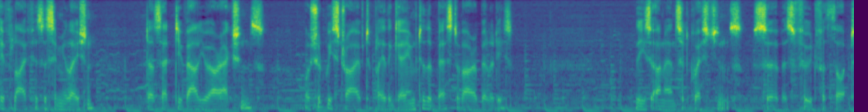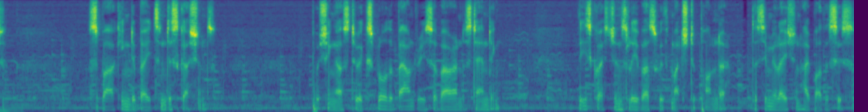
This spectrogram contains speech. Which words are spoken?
if life is a simulation? Does that devalue our actions? Or should we strive to play the game to the best of our abilities? These unanswered questions serve as food for thought, sparking debates and discussions, pushing us to explore the boundaries of our understanding. These questions leave us with much to ponder. The simulation hypothesis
